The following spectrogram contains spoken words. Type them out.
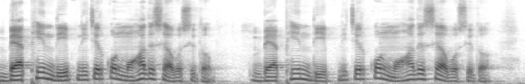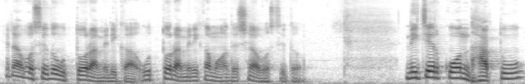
ব্যাফিন দ্বীপ নিচের কোন মহাদেশে অবস্থিত? ব্যাফিন দ্বীপ নিচের কোন মহাদেশে অবস্থিত? এটা অবস্থিত উত্তর আমেরিকা উত্তর আমেরিকা মহাদেশে অবস্থিত। নিচের কোন ধাতু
